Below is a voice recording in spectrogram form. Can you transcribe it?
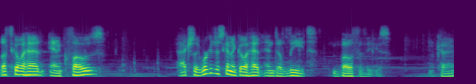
let's go ahead and close Actually, we're just going to go ahead and delete both of these. Okay.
